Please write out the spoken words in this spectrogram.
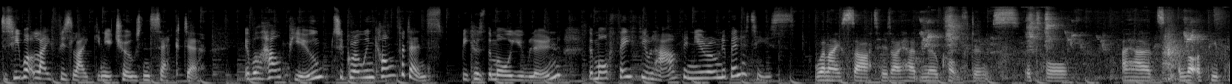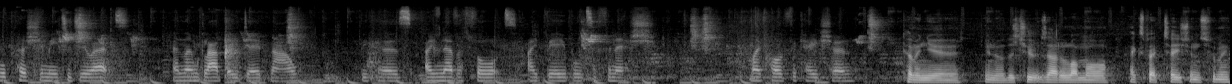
to see what life is like in your chosen sector. It will help you to grow in confidence because the more you learn, the more faith you'll have in your own abilities. When I started, I had no confidence at all. I had a lot of people pushing me to do it and I'm glad they did now because I never thought I'd be able to finish my qualification. Coming year, you know, the tutors had a lot more expectations for me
